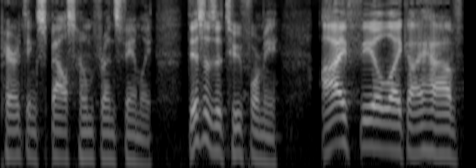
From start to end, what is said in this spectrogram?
parenting, spouse, home, friends, family. This is a two for me. I feel like I have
